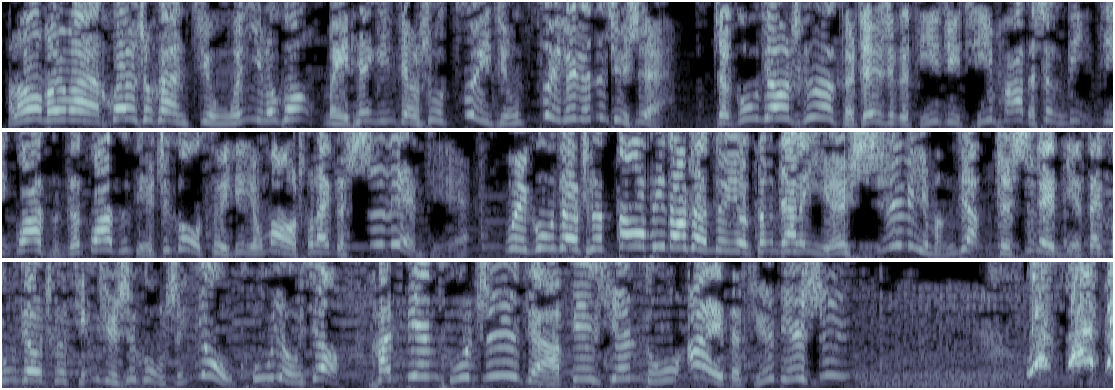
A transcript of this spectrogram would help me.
Hello，朋友们，欢迎收看《囧闻一箩筐》，每天给你讲述最囧、最雷人的趣事。这公交车可真是个极具奇葩的圣地，继瓜子哥、瓜子姐之后，最近又冒出来个失恋姐，为公交车刀逼刀战队又增加了一员实力猛将。这失恋姐在公交车情绪失控时，又哭又笑，还边涂指甲边宣读爱的诀别诗。我说到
